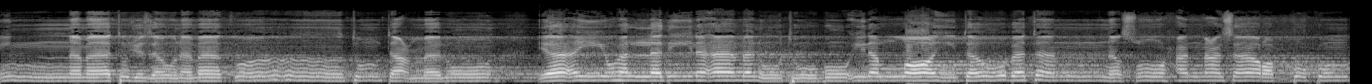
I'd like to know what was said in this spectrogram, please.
إنما تجزون ما كنتم تعملون. يا أيها الذين آمنوا توبوا إلى الله توبة نصوحا عسى ربكم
